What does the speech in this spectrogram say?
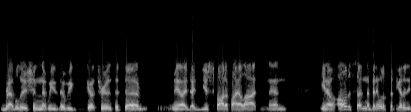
revolution that we that we go through is that uh, you know I, I use Spotify a lot and you know, all of a sudden I've been able to put together these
